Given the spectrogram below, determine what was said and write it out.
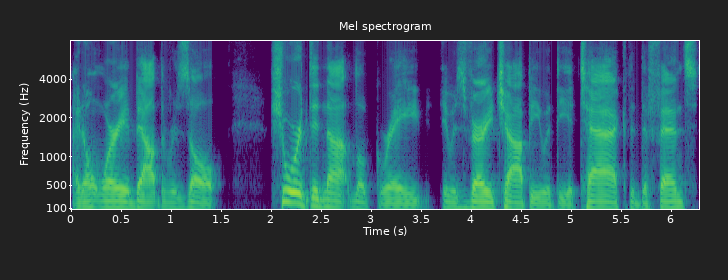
I don't worry about the result. Sure, it did not look great. It was very choppy with the attack. The defense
